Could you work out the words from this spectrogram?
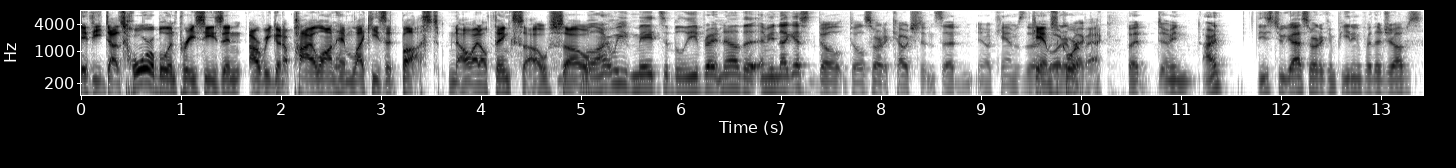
If he does horrible in preseason, are we going to pile on him like he's a bust? No, I don't think so. So Well, aren't we made to believe right now that I mean, I guess Bill Bill sort of couched it and said, you know, Cam's the Cam's the quarterback. But I mean, aren't these two guys sort of competing for their jobs?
